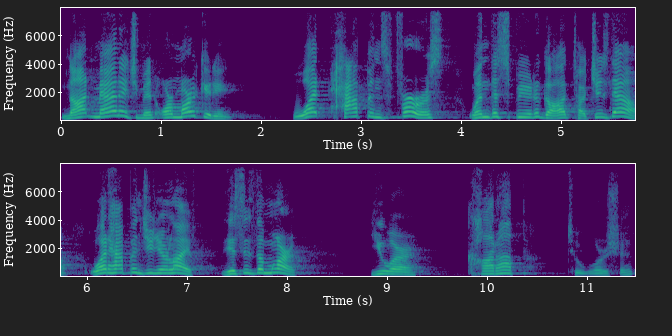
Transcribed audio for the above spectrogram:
Not management or marketing. What happens first when the Spirit of God touches down? What happens in your life? This is the mark. You are caught up to worship.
